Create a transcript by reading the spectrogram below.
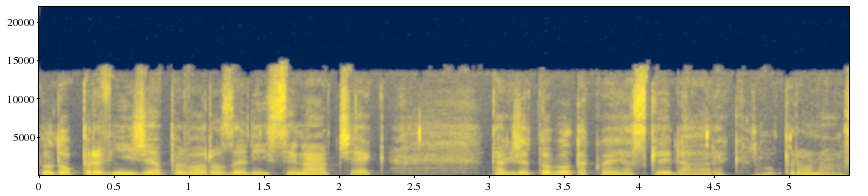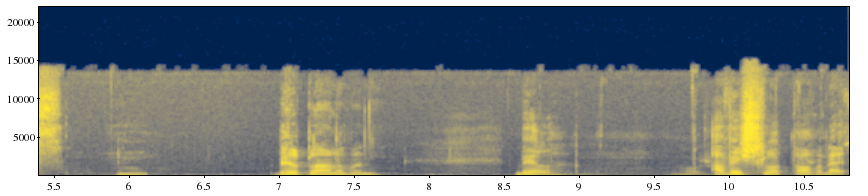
byl to první, že prvorozený synáček, takže to byl takový hezký dárek no, pro nás. No. Byl plánovaný? Byl. A vyšlo to hned.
